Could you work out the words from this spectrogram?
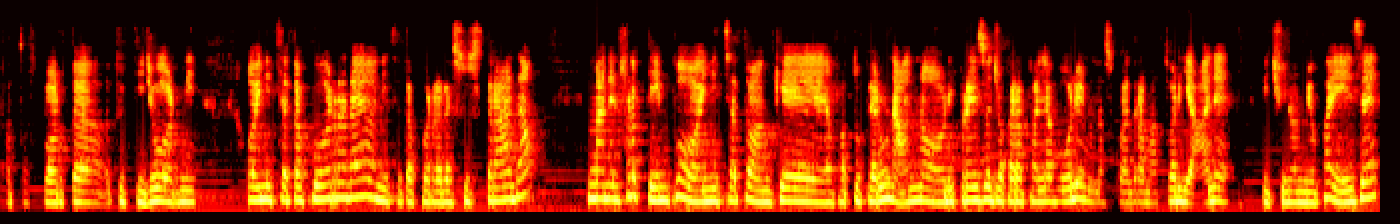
fatto sport tutti i giorni. Ho iniziato a correre, ho iniziato a correre su strada, ma nel frattempo ho iniziato anche, ho fatto per un anno, ho ripreso a giocare a pallavolo in una squadra amatoriale vicino al mio paese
